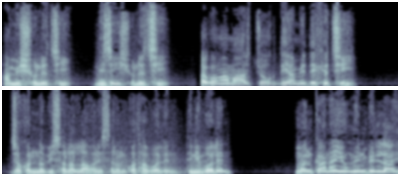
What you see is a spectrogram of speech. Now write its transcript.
আমি শুনেছি, নিজেই শুনেছি এবং আমার চোখ দিয়ে আমি দেখেছি। যখন নবী সাল্লাহ সাল্লাম কথা বলেন, তিনি বলেন মঙ্কানা ইউমিন বিল্লাহ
